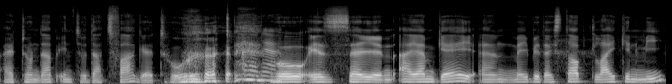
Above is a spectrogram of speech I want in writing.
I turned up into that faggot who oh, who is saying I am gay and maybe they stopped liking me.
